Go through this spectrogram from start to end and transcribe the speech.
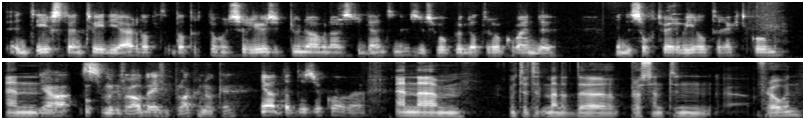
in het eerste en tweede jaar dat, dat er toch een serieuze toename aan studenten is. Dus hopelijk dat er ook wel in de, in de softwarewereld terechtkomen. En, Ja, ze moeten vooral blijven plakken ook, hè. Ja, dat is ook wel waar. en ehm, hoe zit het met de procenten eh, vrouwen?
